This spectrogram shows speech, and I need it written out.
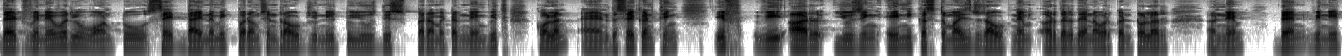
that whenever you want to set dynamic params in route you need to use this parameter name with colon. And the second thing if we are using any customized route name other than our controller uh, name then we need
